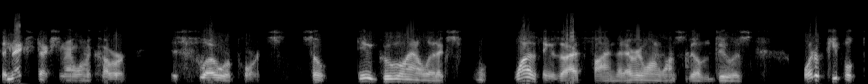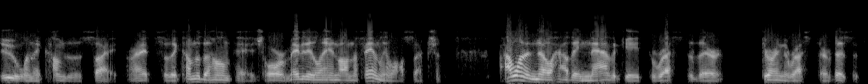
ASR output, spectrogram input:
The next section I want to cover is flow reports. So in Google Analytics, one of the things that I find that everyone wants to be able to do is what do people do when they come to the site, right? So they come to the home page, or maybe they land on the family law section. I want to know how they navigate the rest of their during the rest of their visits.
